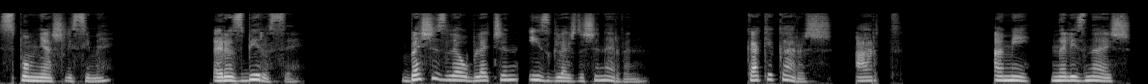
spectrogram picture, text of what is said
Спомняш ли си ме? Разбира се. Беше зле облечен и изглеждаше нервен. Как я караш, Арт? Ами, нали знаеш,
